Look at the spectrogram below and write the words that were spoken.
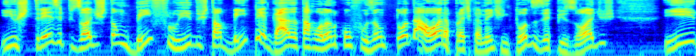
E os três episódios estão bem fluidos, tá bem pegada, tá rolando confusão toda hora praticamente em todos os episódios. E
